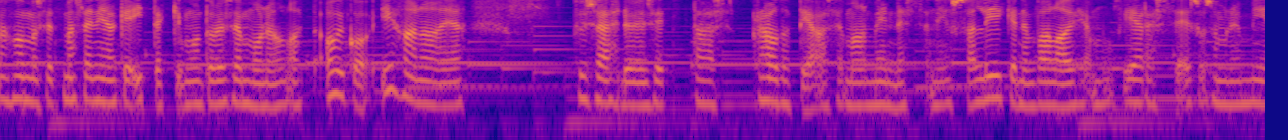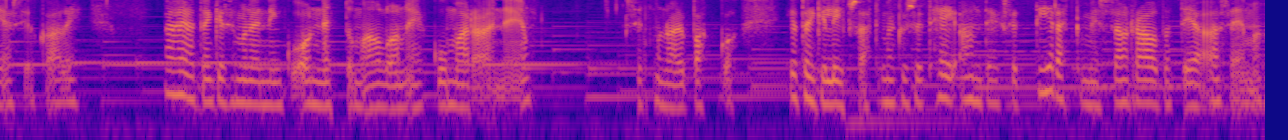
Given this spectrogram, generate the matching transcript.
Mä huomasin, että mä sen jälkeen itsekin, mun tuli semmoinen olo, että oiko ihanaa ja pysähdyin sitten taas rautatieasemalla mennessäni, jossa on liikennevaloihin ja mun vieressä seisoi semmoinen mies, joka oli vähän jotenkin semmoinen niin onnettoma oloinen ja kumarainen ja sitten mun oli pakko jotenkin lipsahtaa. Mä kysyin, että hei anteeksi, että tiedätkö missä on rautatieasema?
